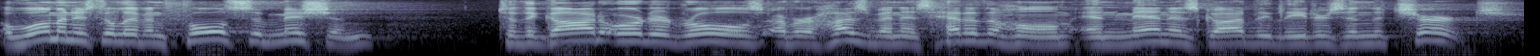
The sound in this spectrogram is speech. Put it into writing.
A woman is to live in full submission to the God ordered roles of her husband as head of the home and men as godly leaders in the church,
